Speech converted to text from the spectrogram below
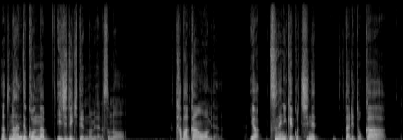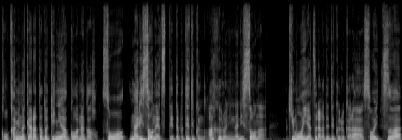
あとなんでこんな維持できてんの？みたいな。その束感をみたいな。いや常に結構ちねったりとかこう髪の毛洗った時にはこうなんかそうなりそうなやつってやっぱ出てくるの。アフロになりそうなキモいやつらが出てくるからそいつは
